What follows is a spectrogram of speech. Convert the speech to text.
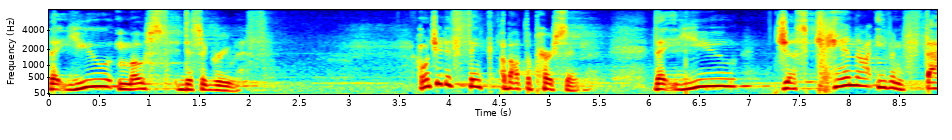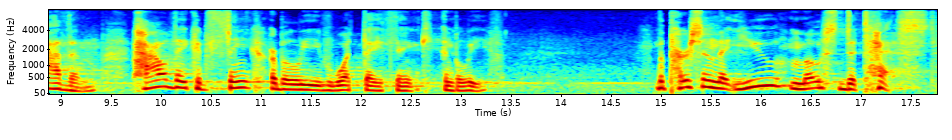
that you most disagree with. I want you to think about the person that you just cannot even fathom how they could think or believe what they think and believe. The person that you most detest.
